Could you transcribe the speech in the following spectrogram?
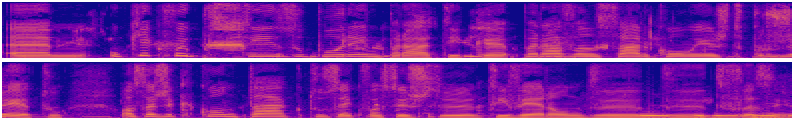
Um, o que é que foi preciso pôr em prática para avançar com este projeto? Ou seja, que contactos é que vocês tiveram de, de, de fazer?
